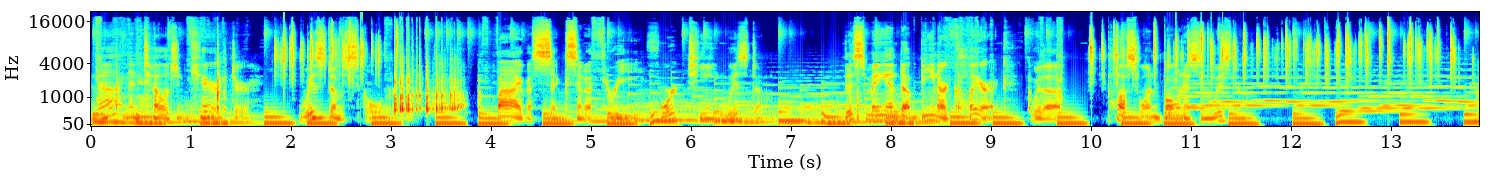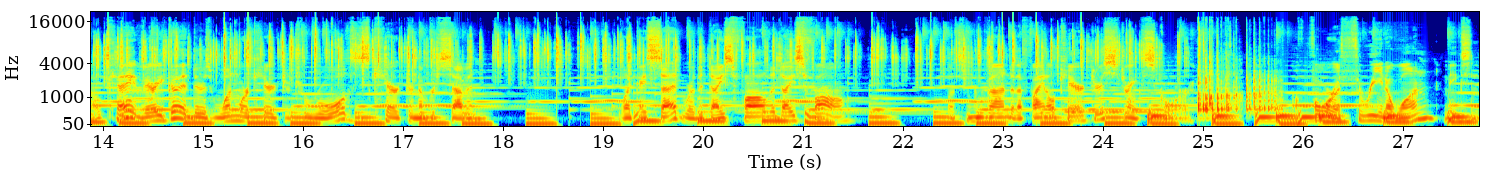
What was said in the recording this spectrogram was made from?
Not an intelligent character. Wisdom score. A 5, a 6, and a 3. 14 wisdom. This may end up being our cleric, with a plus 1 bonus in wisdom. Okay, very good. There's one more character to roll. This is character number 7. Like I said, where the dice fall, the dice fall. Let's move on to the final character's strength score. A 4, a 3, and a 1 makes an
